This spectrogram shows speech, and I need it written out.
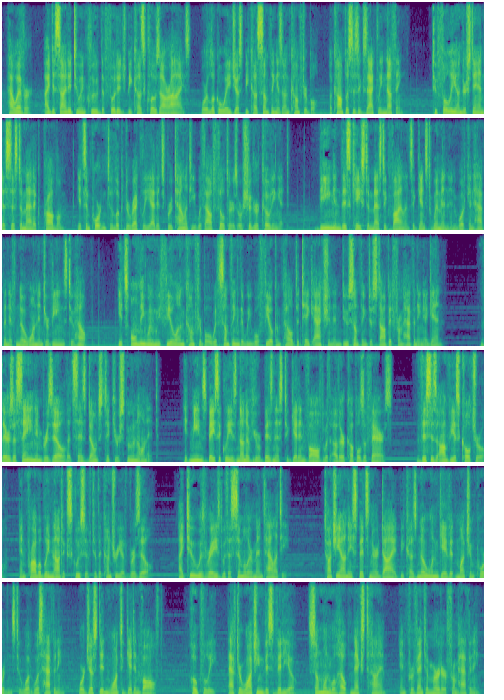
However, I decided to include the footage because close our eyes, or look away just because something is uncomfortable, accomplishes exactly nothing. To fully understand a systematic problem, it's important to look directly at its brutality without filters or sugar-coating it being in this case domestic violence against women and what can happen if no one intervenes to help. It's only when we feel uncomfortable with something that we will feel compelled to take action and do something to stop it from happening again. There's a saying in Brazil that says don't stick your spoon on it. It means basically is none of your business to get involved with other couples' affairs. This is obvious cultural, and probably not exclusive to the country of Brazil. I too was raised with a similar mentality. Tatiane Spitzner died because no one gave it much importance to what was happening, or just didn't want to get involved. Hopefully, after watching this video, someone will help next time, and prevent a murder from happening.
